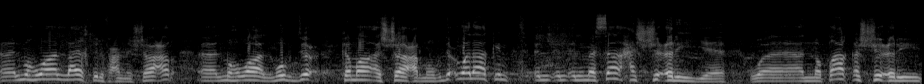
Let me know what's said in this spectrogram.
المهوال لا يختلف عن الشاعر. المهوال مبدع كما الشاعر مبدع ولكن المساحة الشعرية والنطاق الشعري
